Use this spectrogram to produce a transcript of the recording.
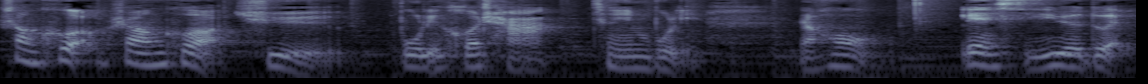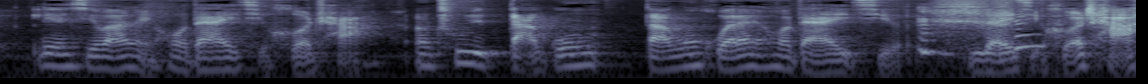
上课上完课去部里喝茶，清音部里，然后练习乐队，练习完了以后大家一起喝茶。然后出去打工，打工回来以后大家一起聚在一起喝茶，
